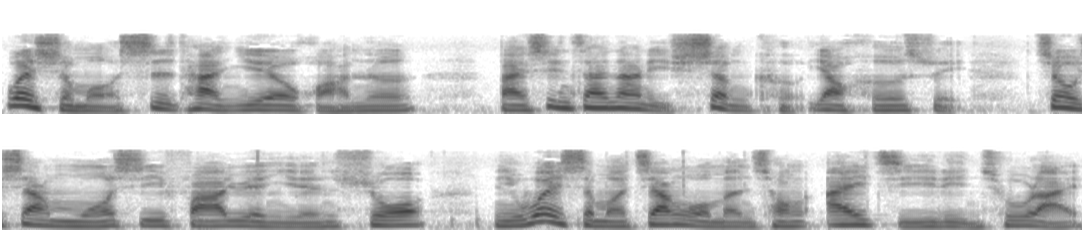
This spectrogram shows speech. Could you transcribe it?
为什么试探耶和华呢？”百姓在那里甚渴，要喝水，就向摩西发怨言说。你为什么将我们从埃及领出来，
